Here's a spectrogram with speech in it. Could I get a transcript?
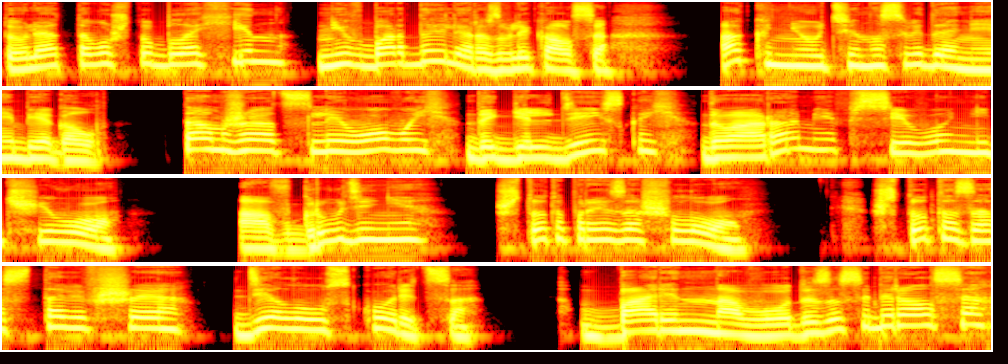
то ли от того, что Блохин не в борделе развлекался, а к Нюте на свидание бегал. Там же от Сливовой до Гильдейской дворами всего ничего. А в Грудине что-то произошло. Что-то заставившее дело ускориться. Барин на воды засобирался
